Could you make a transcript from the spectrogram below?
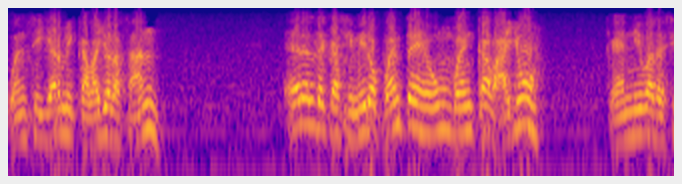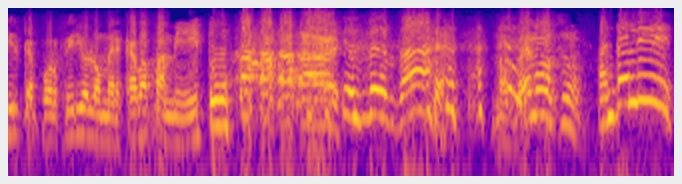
Voy a ensillar mi caballo Lazán. Era el de Casimiro Puente, un buen caballo. ¿Quién iba a decir que Porfirio lo mercaba para mí, tú? es verdad. Nos vemos. Ándale.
